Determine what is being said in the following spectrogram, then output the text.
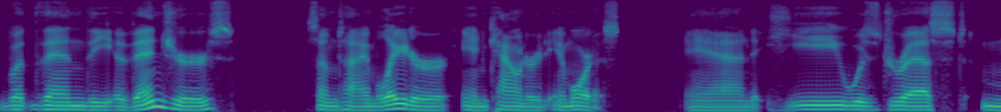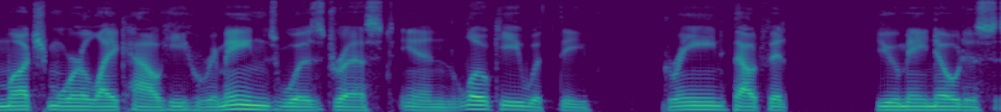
But then the Avengers, sometime later, encountered Immortus. And he was dressed much more like how He Who Remains was dressed in Loki with the green outfit, you may notice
